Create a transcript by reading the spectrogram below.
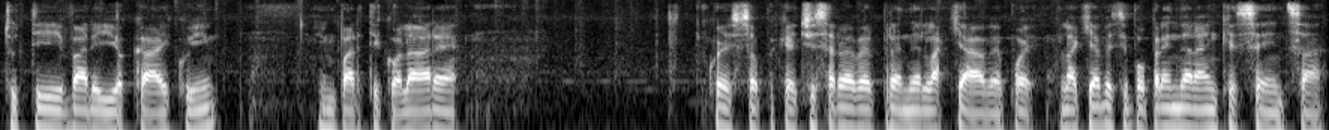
tutti i vari yokai qui, in particolare questo perché ci serve per prendere la chiave, poi la chiave si può prendere anche senza,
